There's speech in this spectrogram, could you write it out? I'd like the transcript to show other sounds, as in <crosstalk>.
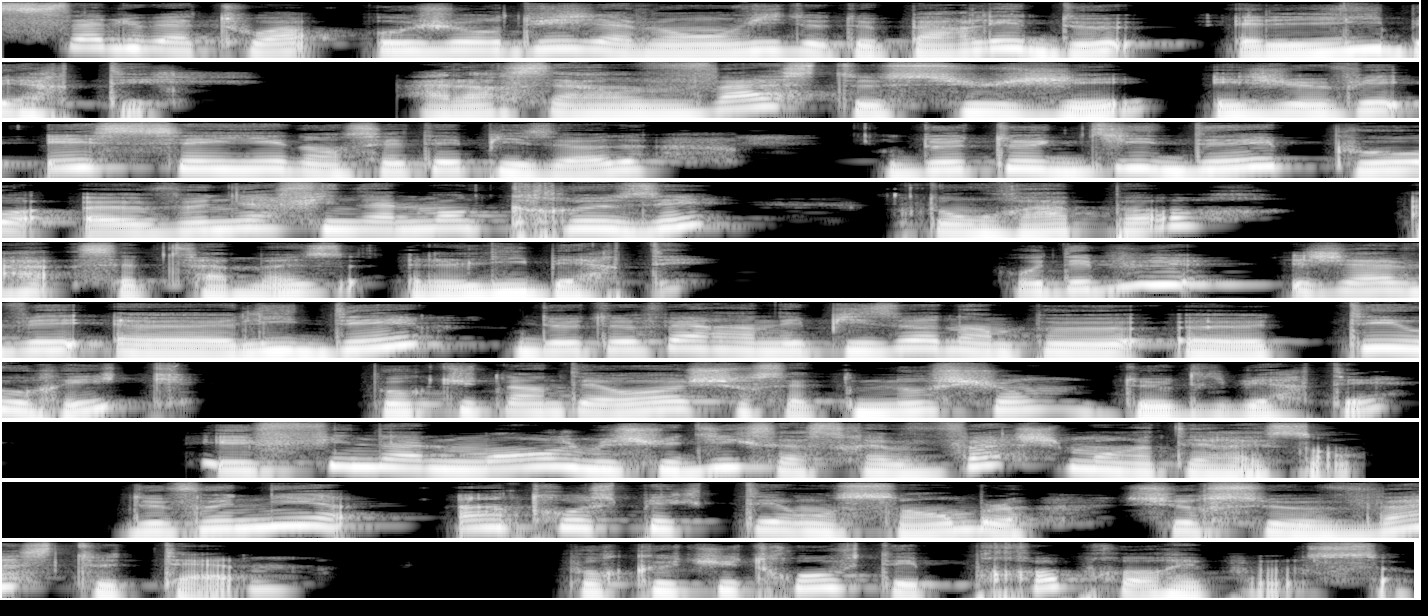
Salut à toi, aujourd'hui j'avais envie de te parler de liberté. Alors c'est un vaste sujet et je vais essayer dans cet épisode de te guider pour euh, venir finalement creuser ton rapport à cette fameuse liberté. Au début, j'avais euh, l'idée de te faire un épisode un peu euh, théorique pour que tu t'interroges sur cette notion de liberté. Et finalement, je me suis dit que ça serait vachement intéressant de venir introspecter ensemble sur ce vaste thème pour que tu trouves tes propres réponses.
